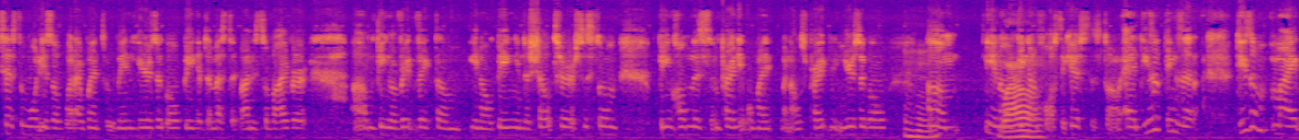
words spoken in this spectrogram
testimonies of what I went through many years ago, being a domestic violence survivor, um, being a rape victim, you know, being in the shelter system, being homeless and pregnant when my when I was pregnant years ago, hmm um, you know, being in Wow. a foster care system, and these are things that these are my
